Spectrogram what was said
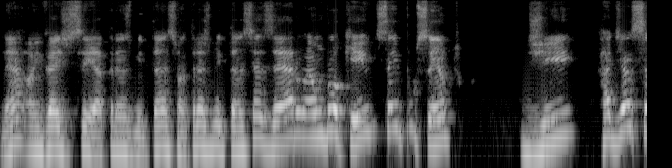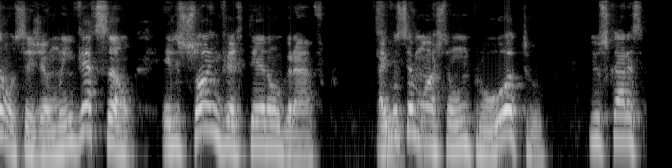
né? ao invés de ser a transmitância, uma transmitância zero, é um bloqueio de 100% de radiação, ou seja, é uma inversão. Eles só inverteram o gráfico. Sim, Aí você sim. mostra um para o outro e os caras.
